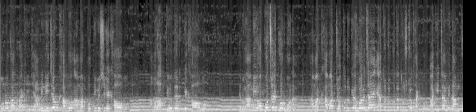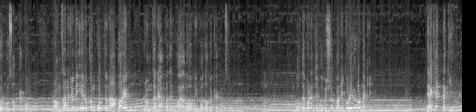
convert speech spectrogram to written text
মনোভাব রাখি যে আমি নিজেও খাব, আমার প্রতিবেশীকে খাওয়াবো, আমার আত্মীয়দেরকে খাওয়াবো, এবং আমি অপচয় করব না, আমার খাবার যতটুকু হয়ে যায় এতটুকুতে তুষ্ট থাকব, বাকিটা আমি দান করব, সৎকা করব। রমজানে যদি এরকম করতে না পারেন, রমজানে আপনাদের ভয়াবহ বিপদ অপেক্ষা করছে। বলতে পারেন যে ভবিষ্যৎবাণী করে গেল নাকি? দেখেন না কি হয়।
